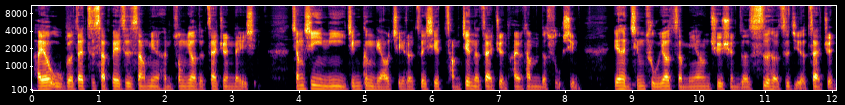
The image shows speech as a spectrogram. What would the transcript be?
还有五个在资产配置上面很重要的债券类型。相信你已经更了解了这些常见的债券，还有它们的属性，也很清楚要怎么样去选择适合自己的债券，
